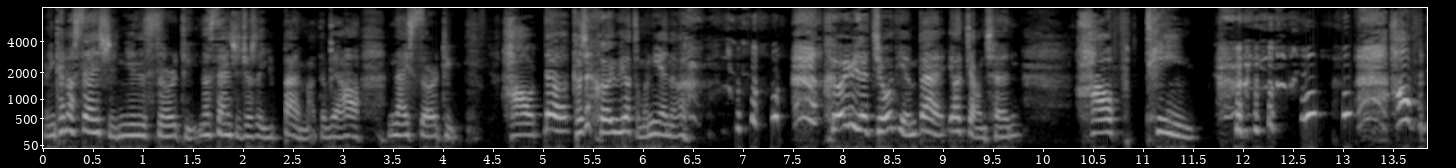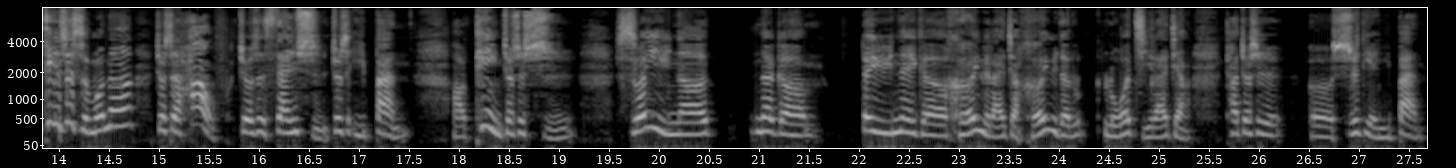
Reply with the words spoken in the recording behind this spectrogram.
你看到三十念 thirty，那三十就是一半嘛，对不对？哈，nine thirty，好的，可是荷语要怎么念呢？荷语的九点半要讲成 half ten。half teen 是什么呢？就是 half 就是三十，就是一半。好，ten 就是十。所以呢，那个对于那个荷语来讲，荷语的逻辑来讲，它就是呃十点一半，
